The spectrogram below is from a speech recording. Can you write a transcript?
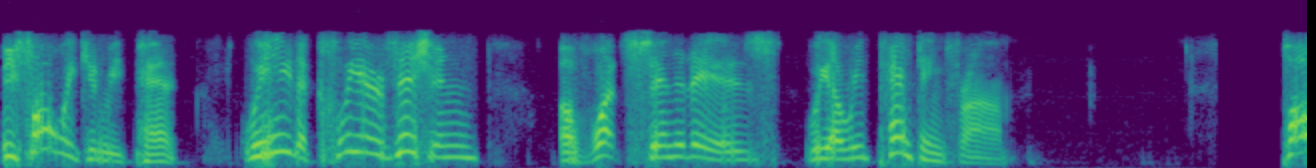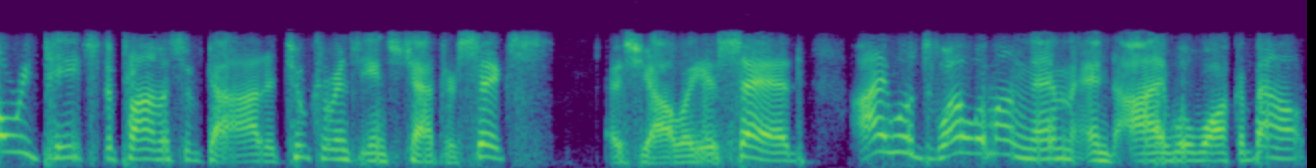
Before we can repent, we need a clear vision of what sin it is we are repenting from. Paul repeats the promise of God at 2 Corinthians chapter 6, as Yahweh has said, I will dwell among them, and I will walk about,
